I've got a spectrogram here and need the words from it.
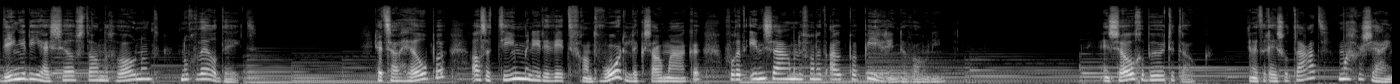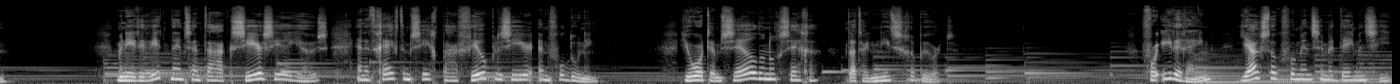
Dingen die hij zelfstandig wonend nog wel deed. Het zou helpen als het team meneer De Wit verantwoordelijk zou maken voor het inzamelen van het oud papier in de woning. En zo gebeurt het ook. En het resultaat mag er zijn. Meneer De Wit neemt zijn taak zeer serieus en het geeft hem zichtbaar veel plezier en voldoening. Je hoort hem zelden nog zeggen dat er niets gebeurt. Voor iedereen, juist ook voor mensen met dementie,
